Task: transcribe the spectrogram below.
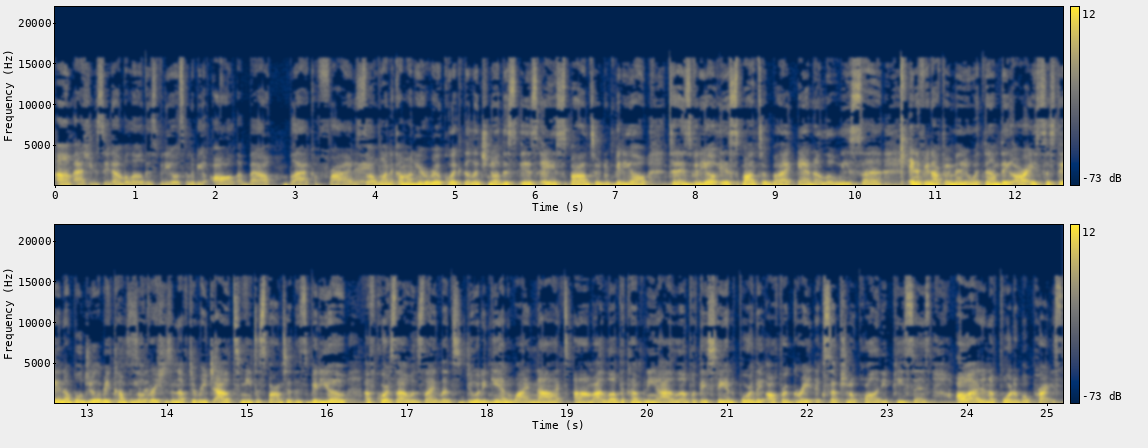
Um, as you can see down below, this video is going to be all about Black Friday. So I want to come on here real quick to let you know this is a sponsored video. Today's video is sponsored by Ana Luisa. And if you're not familiar with them, they are a sustainable jewelry company. So gracious enough to reach out to me to sponsor this video. Of course, I was like, let's do it again. Why not? Um, I love the company. I love what they stand for. They offer great, exceptional quality pieces, all at an affordable price.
